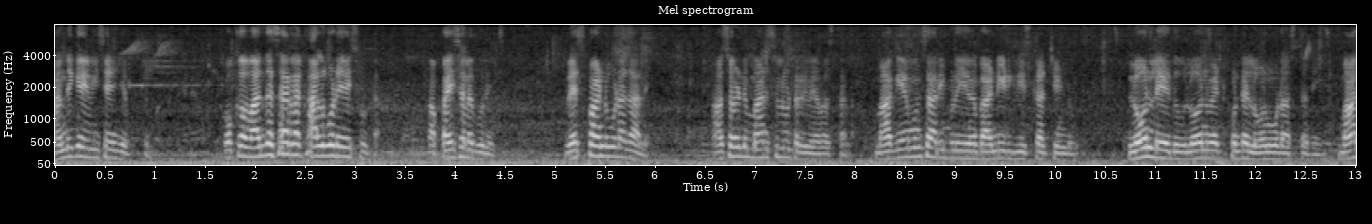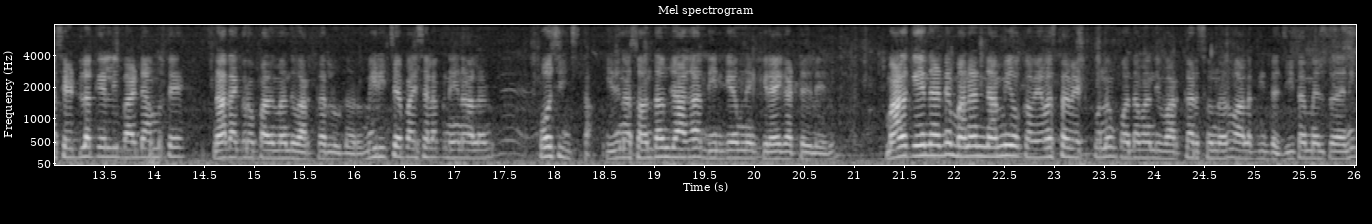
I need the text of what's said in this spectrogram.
అందుకే ఈ విషయం చెప్తున్నా. ఒక వంద సార్ల కాల్ కూడా వేసి ఉంటా ఆ పైసల గురించి. రెస్పాండ్ కూడా కాలే. అసలు మనుషులు ఉంటారు ఈ వ్యవస్థలో. మాకేముంది సార్ ఇప్పుడు బండికి బండి తీసుకొచ్చిండు. లోన్ లేదు లోన్ పెట్టుకుంటే లోన్ కూడా వస్తుంది. మా షెడ్లోకి వెళ్ళి బండి అమ్మితే నా దగ్గర పది మంది వర్కర్లు ఉన్నారు. మీరు ఇచ్చే పైసలకు నేను వాళ్ళని పోషించుతా. ఇది నా సొంతం జాగా దీనికేం నేను కిరాయి కట్టేది లేదు. మనకేంటంటే మనల్ని నమ్మి ఒక వ్యవస్థ పెట్టుకున్నాం. కొంతమంది వర్కర్స్ ఉన్నారు వాళ్ళకి ఇంత జీతం వెళ్తుందని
